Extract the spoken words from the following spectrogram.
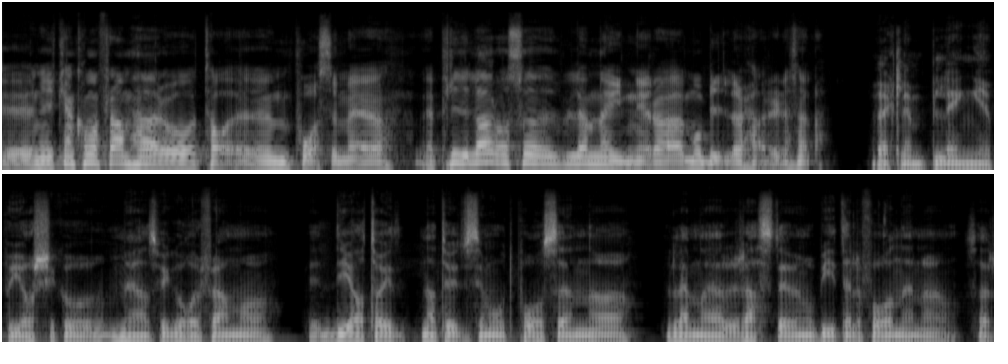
Eh, Ni kan komma fram här och ta en påse med, med prylar och så lämna in era mobiler här är det snälla. verkligen blänger på Yoshiko medan vi går fram. Och jag tar naturligtvis emot påsen och lämnar rast över mobiltelefonen. Och så här.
